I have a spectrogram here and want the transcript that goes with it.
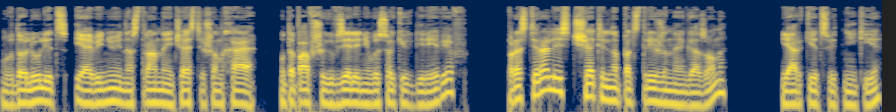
Вдоль улиц и авеню иностранной части Шанхая, утопавших в зелени высоких деревьев, простирались тщательно подстриженные газоны, яркие цветники,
